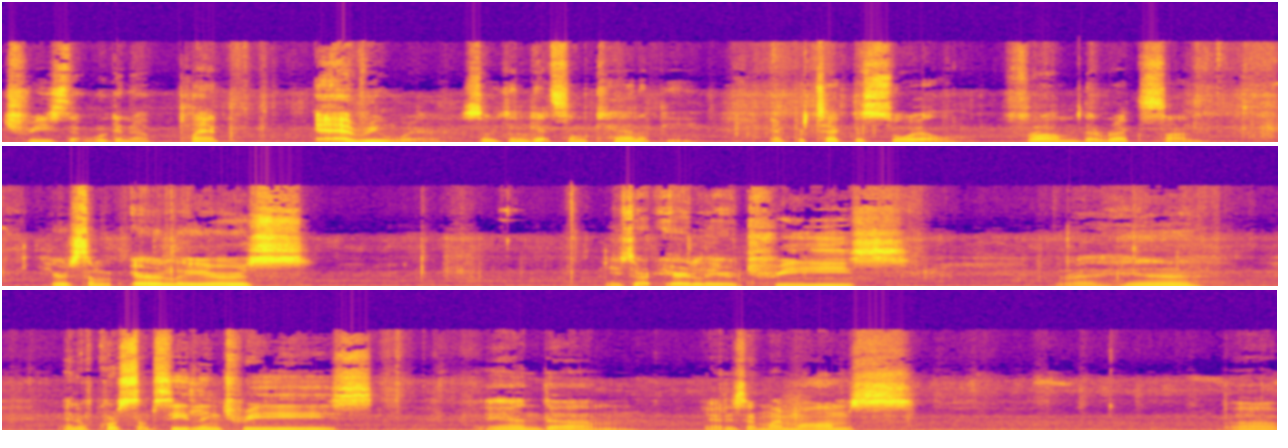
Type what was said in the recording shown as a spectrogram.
trees that we're gonna plant everywhere so we can get some canopy and protect the soil from direct sun. Here's some air layers these are air layer trees right here. And of course some seedling trees. And um, yeah these are my mom's uh,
